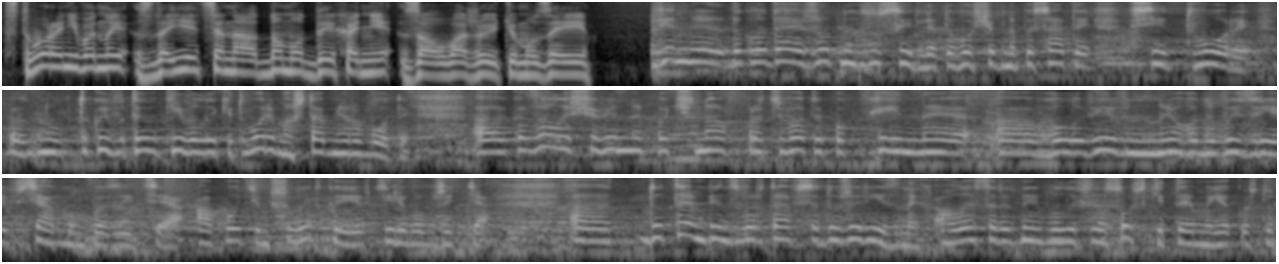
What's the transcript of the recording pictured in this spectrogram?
Створені вони, здається, на одному диханні, зауважують у музеї. Він не докладає жодних зусиль для того, щоб написати всі твори. Е, Ну такі, такі великі твори, масштабні роботи. А казали, що він не починав працювати, поки не а, в голові в нього не визріє вся композиція, а потім швидко її втілював життя. А, До тем він звертався дуже різних, але серед них були філософські теми, як ось тут,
